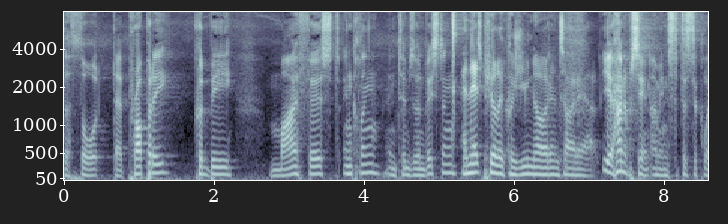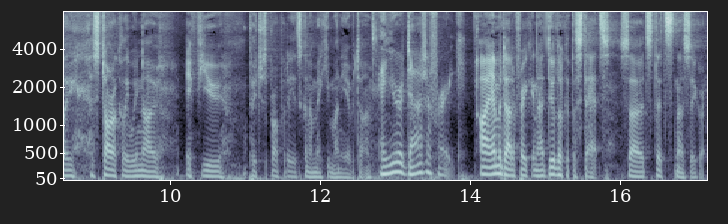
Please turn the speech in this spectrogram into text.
the thought that property could be my first inkling in terms of investing. And that's purely because you know it inside out. Yeah, 100%. I mean, statistically, historically, we know if you purchase property, it's going to make you money over time. And you're a data freak. I am a data freak and I do look at the stats, so it's that's no secret.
